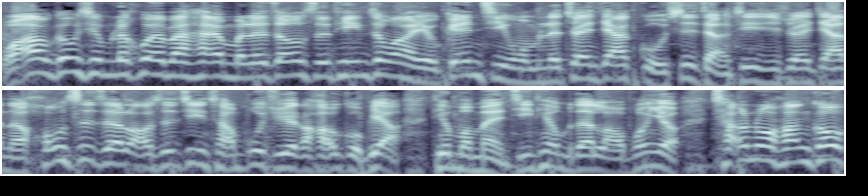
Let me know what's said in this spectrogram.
哇哦！恭喜我们的会员们，还有我们的忠实听众啊！有跟紧我们的专家，股市涨经济专家呢，洪世哲老师进场布局的好股票。听友们，今天我们的老朋友长荣航空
